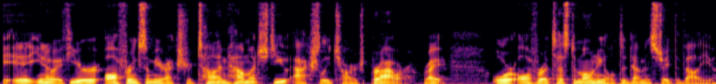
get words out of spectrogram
It, you know, if you're offering some of your extra time, how much do you actually charge per hour, right? Or offer a testimonial to demonstrate the value.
